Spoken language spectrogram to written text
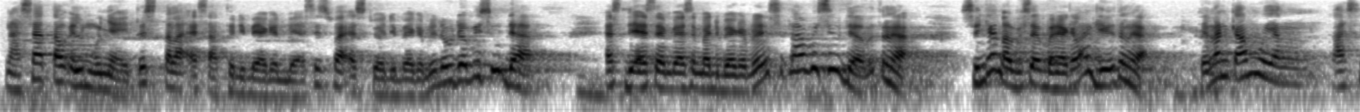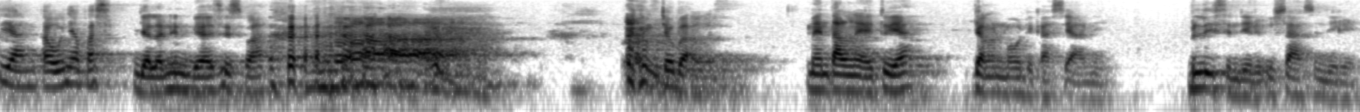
Nah, saya tahu ilmunya itu setelah S1 dibayarin beasiswa, S2 dibayarin beasiswa, udah wisuda. SD, SMP, SMA dibayarin beasiswa, setelah wisuda, betul nggak? Sehingga nggak bisa bayar lagi, betul nggak? Jangan kamu yang kasihan, taunya pas jalanin beasiswa. Coba mentalnya itu ya, jangan mau dikasihani. Beli sendiri, usaha sendiri.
